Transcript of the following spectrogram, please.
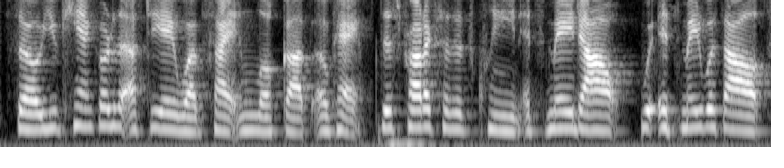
So you can't go to the FDA website and look up, okay, this product says it's clean. It's made out it's made without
